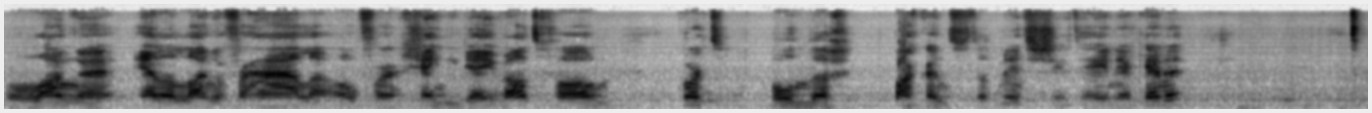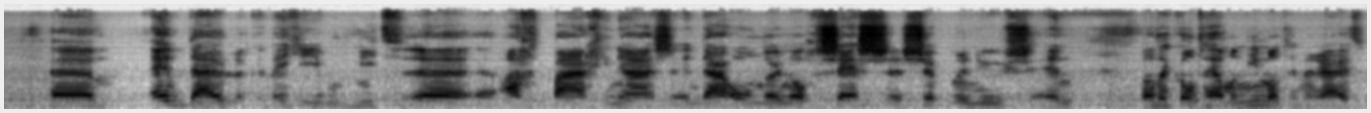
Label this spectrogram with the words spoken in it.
lange, ellenlange verhalen over geen idee wat. Gewoon kort, bondig, pakkend, dat mensen zich erheen herkennen. Um, en duidelijk. Weet je, je moet niet uh, acht pagina's en daaronder nog zes uh, submenu's. En, want er komt helemaal niemand in meer uit.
